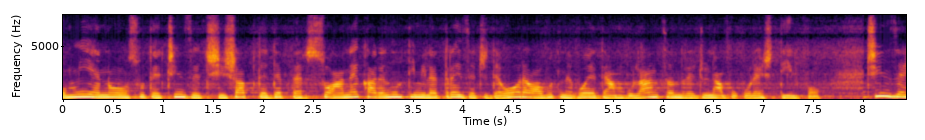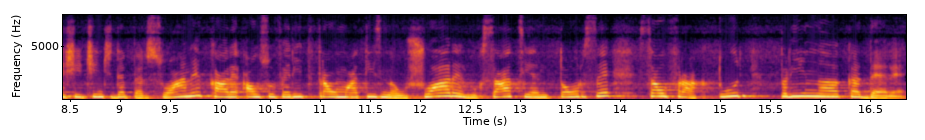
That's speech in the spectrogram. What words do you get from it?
1957 de persoane care în ultimile 30 de ore au avut nevoie de ambulanță în regiunea București-Ilfov. 55 de persoane care au suferit traumatisme ușoare, luxație, întorse sau fracturi prin uh, cădere.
